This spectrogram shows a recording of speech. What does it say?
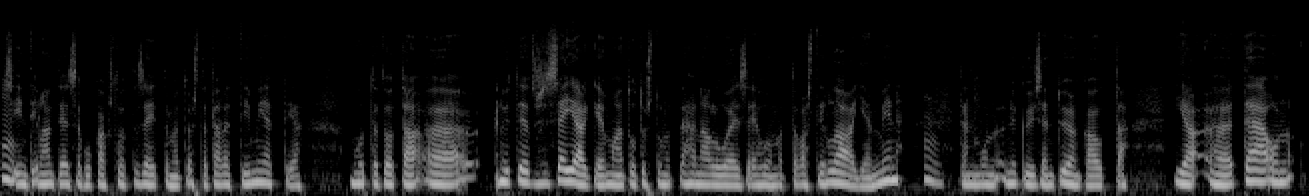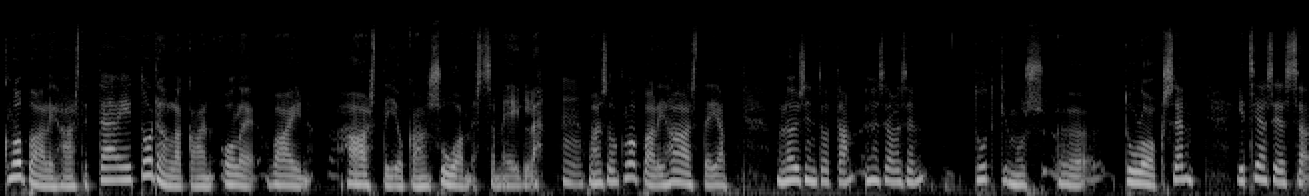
Mm. siinä tilanteessa, kun 2017 tätä alettiin miettiä. Mutta tota, äh, nyt tietysti sen jälkeen mä oon tutustunut tähän alueeseen huomattavasti laajemmin Mm. tämän mun nykyisen työn kautta. Ja äh, tämä on globaali haaste. Tämä ei todellakaan ole vain haaste, joka on Suomessa meillä, Mm. vaan se on globaali haaste. Ja mä löysin tota, yhden sellaisen tutkimustuloksen, tuloksen. Itse asiassa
